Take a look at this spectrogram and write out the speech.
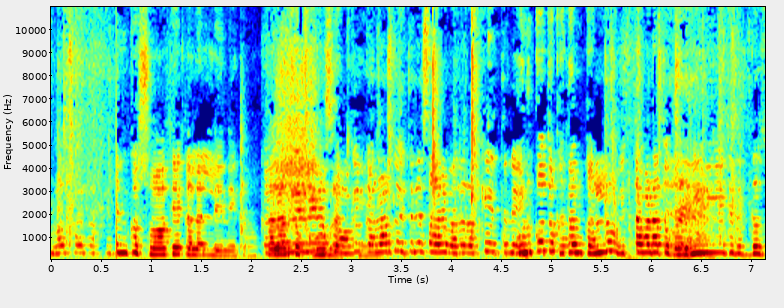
बहुत सारे रखे। इनको शौक है कलर लेने का। कलर तो खूब रखे कलर तो इतने सारे भरे रखे इतने। उनको तो खत्म कर लो इतना बड़ा तो घर ही नहीं है कि दस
